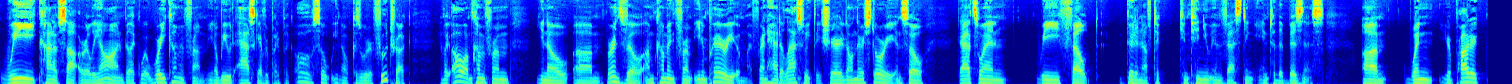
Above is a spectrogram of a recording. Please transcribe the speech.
we kind of saw early on, be like, where, where, are you coming from? You know, we would ask everybody, like, oh, so, you know, because we are a food truck. And like, oh, I'm coming from, you know, um, Burnsville. I'm coming from Eden Prairie. My friend had it last week. They shared it on their story. And so that's when we felt good enough to continue investing into the business. Um, when your product,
